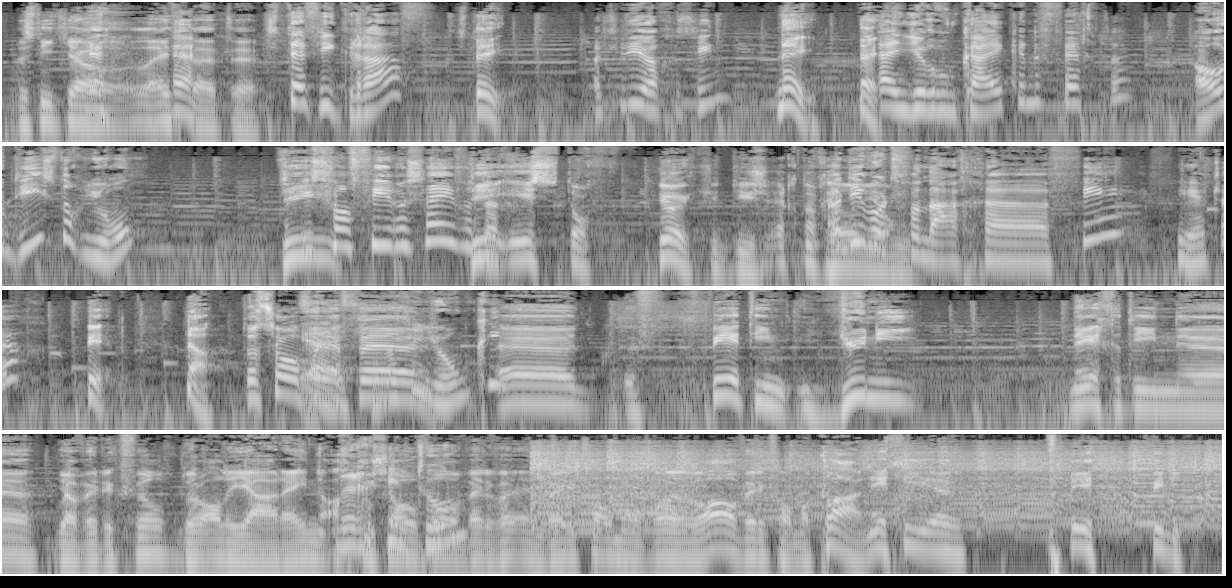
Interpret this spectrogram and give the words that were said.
Dat is niet jouw leeftijd. eh. Steffi Graaf. Nee, Had je die al gezien? nee, nee. En Jeroen Kijk in de vechten. Oh, die is nog jong. Die, is van 74. Die is toch... Jeetje, die is echt nog Oh, heel die wordt jong. vandaag eh, veer- 40. Ja. Nou, tot zover Ja, even... wat een jonkie. eh, 14 juni 19... eh, ja, weet ik veel. Door alle jaren heen. 18 19 zoveel. Weet ik, weet ik allemaal, oh, weet ik allemaal klaar. 19... eh,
